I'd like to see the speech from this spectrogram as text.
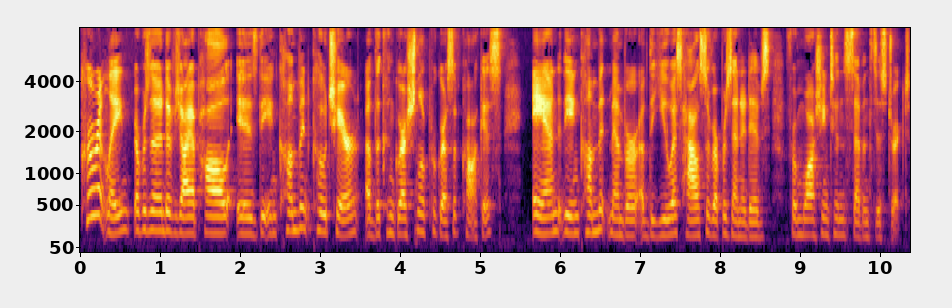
Currently, Representative Jayapal is the incumbent co chair of the Congressional Progressive Caucus and the incumbent member of the U.S. House of Representatives from Washington's 7th District.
